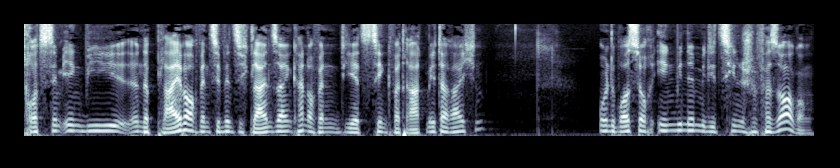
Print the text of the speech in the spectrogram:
Trotzdem irgendwie eine Bleibe, auch wenn sie winzig klein sein kann, auch wenn die jetzt 10 Quadratmeter reichen. Und du brauchst ja auch irgendwie eine medizinische Versorgung.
